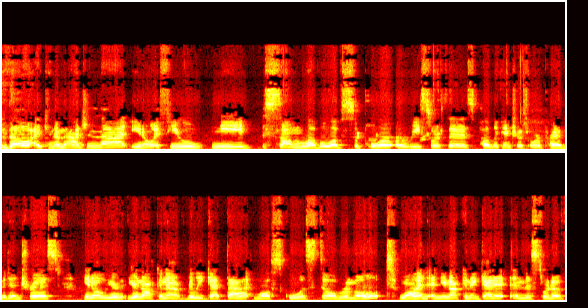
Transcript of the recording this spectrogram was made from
though I can imagine that, you know, if you need some level of support or resources, public interest or private interest, you know, you're you're not going to really get that while school is still remote. One, and you're not going to get it in this sort of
